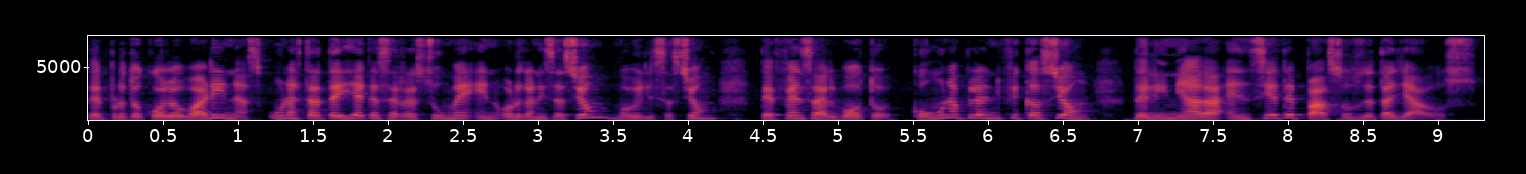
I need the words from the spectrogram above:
del protocolo Barinas, una estrategia que se resume en organización, movilización, defensa del voto, con una planificación delineada en siete pasos detallados.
